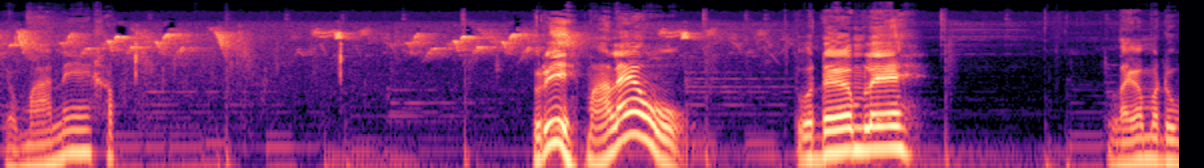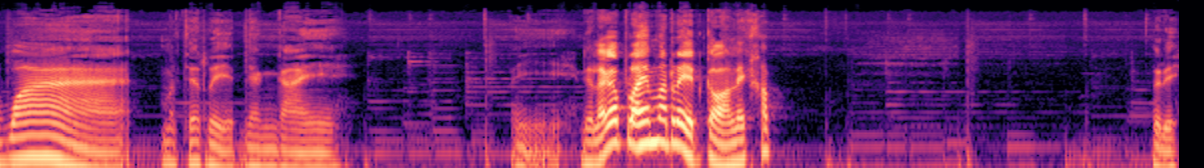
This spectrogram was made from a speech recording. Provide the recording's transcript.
เดี๋ยวมาแน่ครับ ดูดิ มาแล้ว ตัวเดิมเลย แล้วก็มาดูว่ามันจะเรทยังไง นี่ เดี๋ยวเราก็ปล่อยให้มันเรทก่อนเลยครับ ดูดิ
